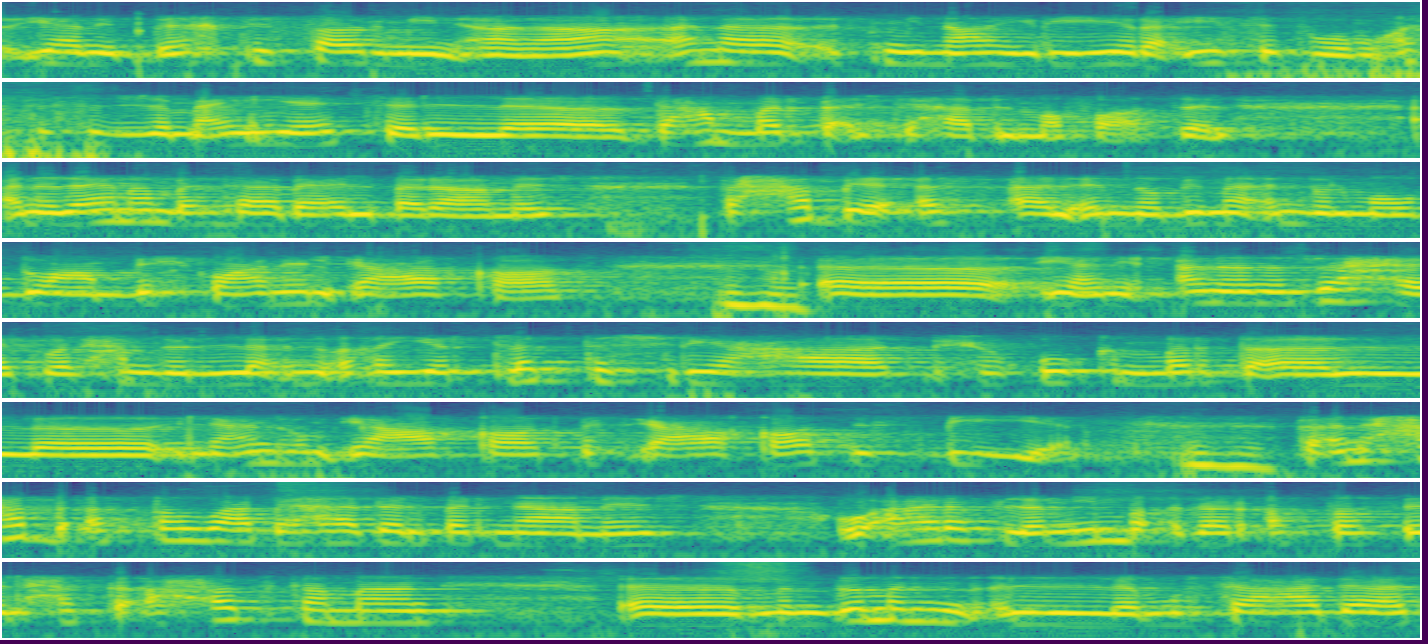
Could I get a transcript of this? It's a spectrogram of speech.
يعني باختصار مين أنا. أنا اسمي نايري رئيسة ومؤسسة جمعية دعم مرضى التهاب المفاصل. أنا دائما بتابع البرامج فحابة أسأل إنه بما إنه الموضوع عم بيحكوا عن الإعاقات آه يعني أنا نجحت والحمد لله إنه اغير ثلاث تشريعات بحقوق المرضى اللي عندهم إعاقات بس إعاقات نسبية. فأنا حابة أتطوع بهذا البرنامج وأعرف لمين بقدر أتصل حتى أحط كمان آه من ضمن المساعدات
